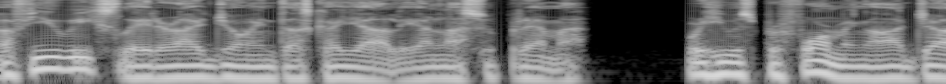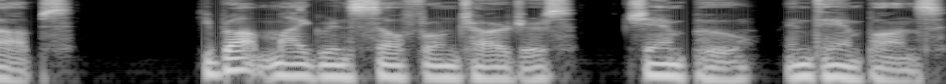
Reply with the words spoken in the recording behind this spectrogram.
A few weeks later, I joined Taskayali on La Suprema, where he was performing odd jobs. He brought migrants cell phone chargers, shampoo, and tampons.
